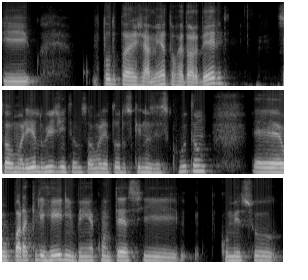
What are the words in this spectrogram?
e todo o planejamento ao redor dele? Salve Maria, Luigi, então, salve Maria a todos que nos escutam. É, o Para Aquele Reino bem acontece, começou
